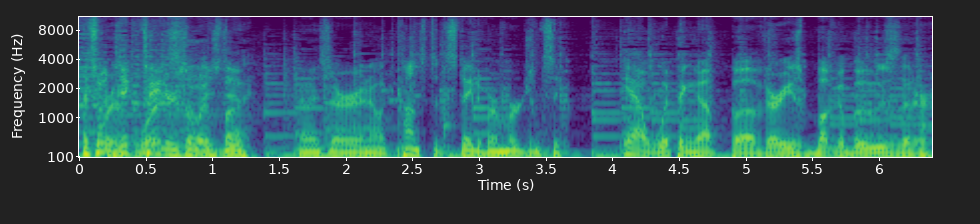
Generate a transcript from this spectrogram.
That's what Worth- dictators worth to always live do. Always are in a constant state of emergency. Yeah, whipping up uh, various bugaboos that are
